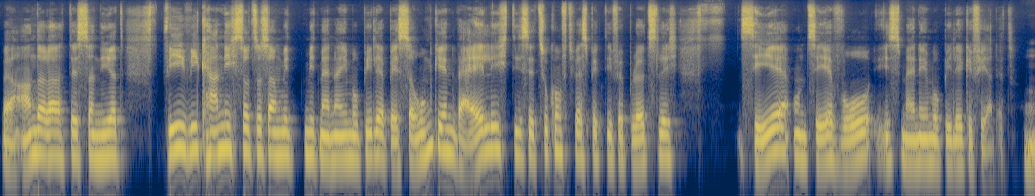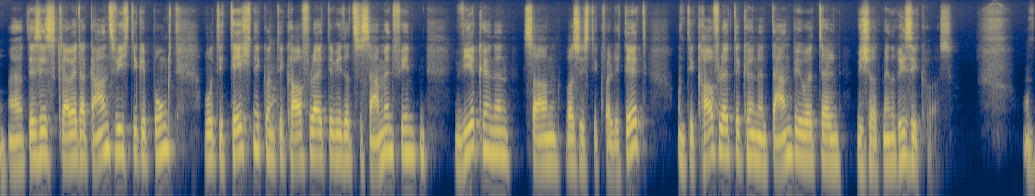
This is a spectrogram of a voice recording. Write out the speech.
weil ein anderer das saniert? Wie, wie kann ich sozusagen mit, mit meiner Immobilie besser umgehen, weil ich diese Zukunftsperspektive plötzlich sehe und sehe, wo ist meine Immobilie gefährdet. Mhm. Das ist, glaube ich, der ganz wichtige Punkt, wo die Technik und die Kaufleute wieder zusammenfinden. Wir können sagen, was ist die Qualität und die Kaufleute können dann beurteilen, wie schaut mein Risiko aus. Und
